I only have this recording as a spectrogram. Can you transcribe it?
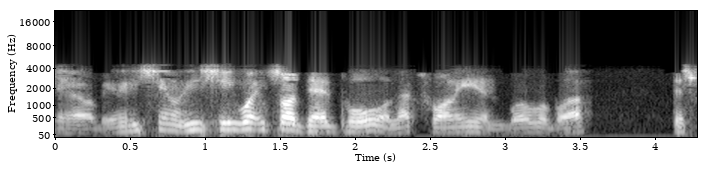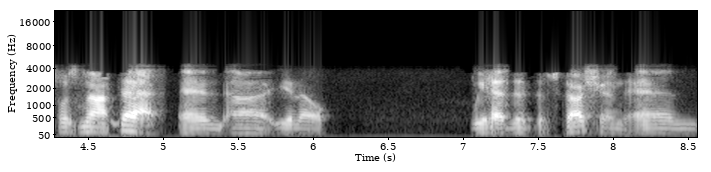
You know, he's you know he's, he went and saw Deadpool, and that's funny, and blah blah blah. This was not that, and uh, you know, we had the discussion, and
